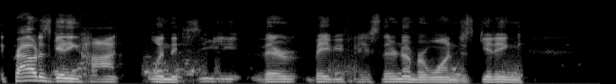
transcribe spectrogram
the crowd is getting hot when they see their baby face, their number one, just getting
